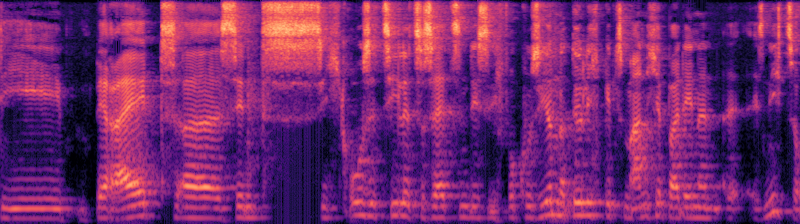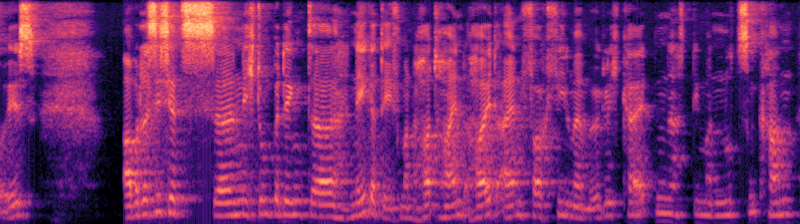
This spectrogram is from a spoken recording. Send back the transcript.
die bereit äh, sind, sich große Ziele zu setzen, die sich fokussieren. Natürlich gibt es manche, bei denen äh, es nicht so ist. Aber das ist jetzt äh, nicht unbedingt äh, negativ. Man hat heute einfach viel mehr Möglichkeiten, die man nutzen kann.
